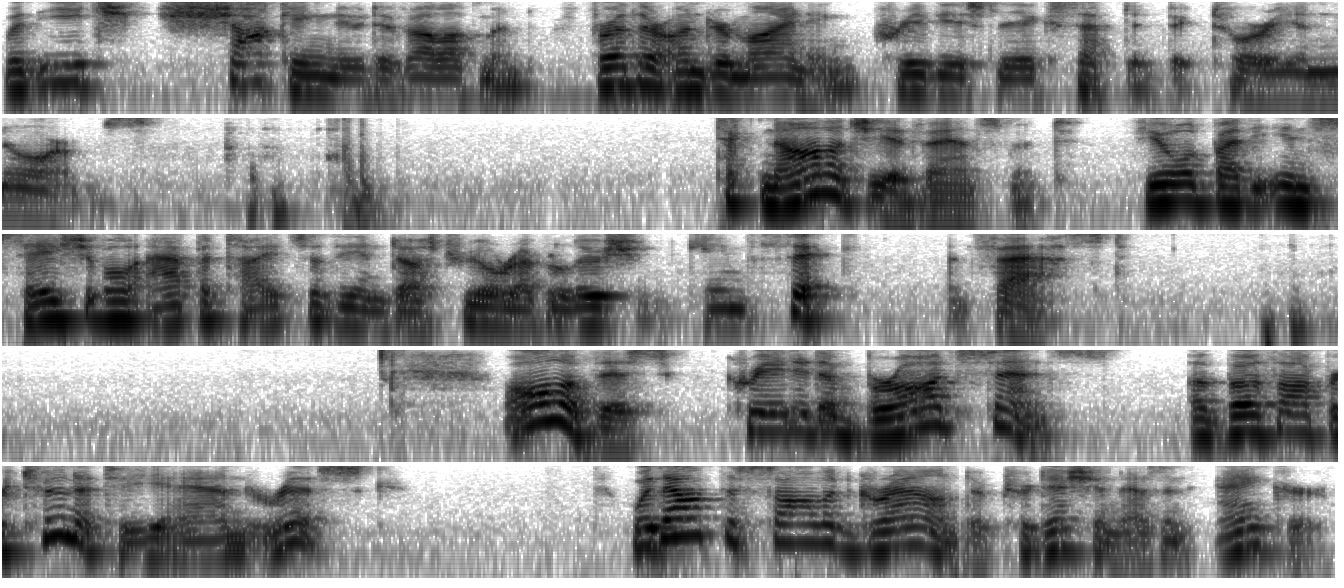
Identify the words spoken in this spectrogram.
with each shocking new development further undermining previously accepted Victorian norms. Technology advancement, fueled by the insatiable appetites of the Industrial Revolution, came thick and fast. All of this created a broad sense of both opportunity and risk. Without the solid ground of tradition as an anchor,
